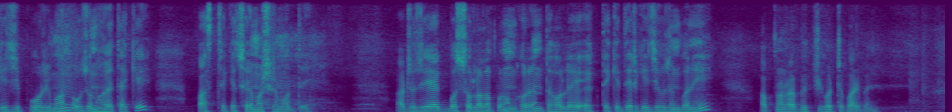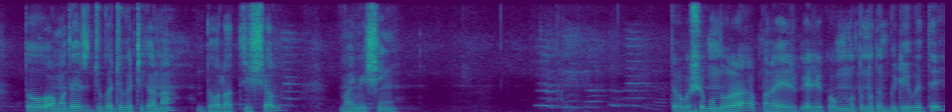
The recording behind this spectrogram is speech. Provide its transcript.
কেজি পরিমাণ ওজন হয়ে থাকে পাঁচ থেকে ছয় মাসের মধ্যে। আর যদি এক বছর লালন পালন করেন, তাহলে এক থেকে দেড় কেজি ওজন বানিয়ে আপনারা বিক্রি করতে পারবেন। তো আমাদের যোগাযোগের ঠিকানা দলা ত্রিশাল মাইমিসিং তো অবশ্যই বন্ধুরা, আপনারা এর- এরকম নতুন নতুন ভিডিও পেতে,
